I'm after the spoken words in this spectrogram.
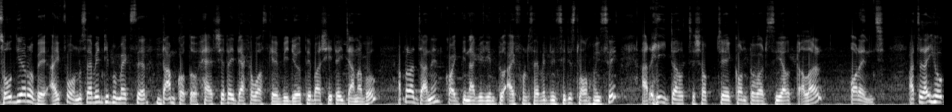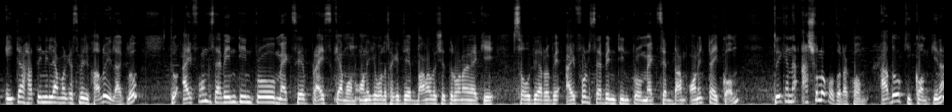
সৌদি আরবে আইফোন সেভেন্টি প্রো ম্যাক্সের দাম কত? হ্যাঁ সেটাই দেখাবো আজকে ভিডিওতে বা সেটাই জানাব। আপনারা জানেন, কয়েকদিন আগে কিন্তু আইফোন সেভেন্টিন সিরিজ লঞ্চ হয়েছে আর এইটা হচ্ছে সবচেয়ে কন্ট্রোভার্সিয়াল কালার অরেঞ্জ আচ্ছা যাই হোক এইটা হাতে নিলে আমার কাছে বেশ ভালোই লাগল। তো আইফোন সেভেন্টিন প্রো ম্যাক্সের প্রাইস কেমন? অনেকে বলে থাকে যে বাংলাদেশের তুলনায় নাকি সৌদি আরবে আইফোন সেভেন্টিন প্রো ম্যাক্সের দাম অনেকটাই কম। তো এখানে আসলে কতটা কম? আদৌ কি কম কিনা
